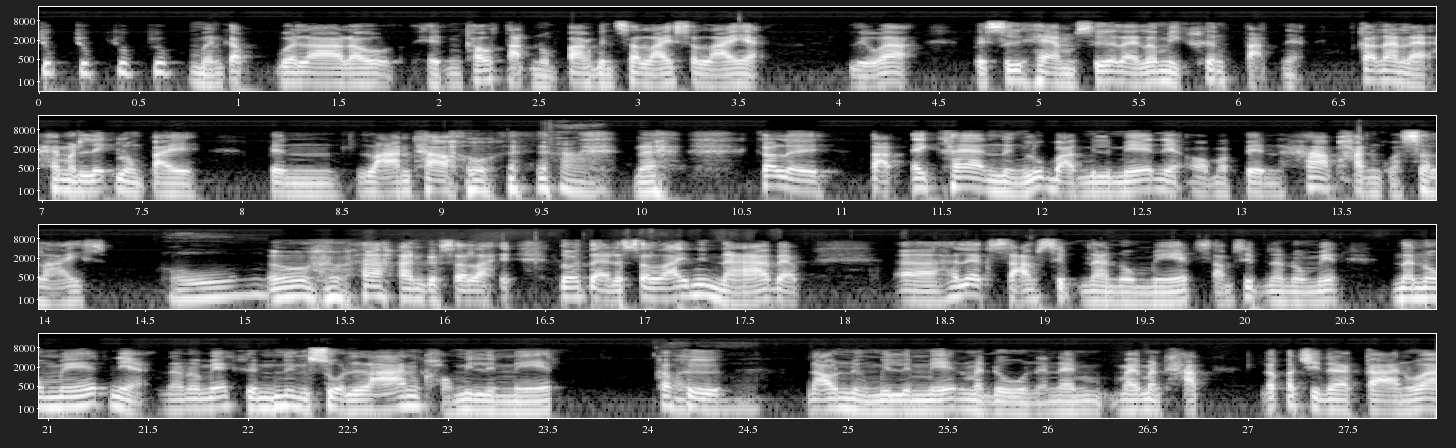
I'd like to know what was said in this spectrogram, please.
ชุบชุบชุบชุบเหมือนกับเวลาเราเห็นเขาตัดขนมปังเป็นสไลด์สไลด์อะหรือว่าไปซื้อแฮมซื้ออะไรแล้วมีเครื่องตัดเนี่ยก็นั่นแหละให้มันเล็กลงไปเป็นล้านเท่าครับนะก็เลยตัดไอ้แค่หนึ่งลูกบาศก์มิลลิเมตรเนี่ยออกมาเป็นห้าพันกว่าสไลด์ โอ้โอ้ห้าพันกว่าสไลด์ โดยแต่ละสไลด์นี่หนาแบบเอ่อเขาเรียก 30 นาโนเมตร 30 นาโนเมตร นาโนเมตรเนี่ย นาโนเมตรคือ 1 ส่วนล้านของมิลลิเมตร ก็คือเรา1มิลลิเมตรมาดูนะในไม้บรรทัด แล้วก็จินตนาการว่า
